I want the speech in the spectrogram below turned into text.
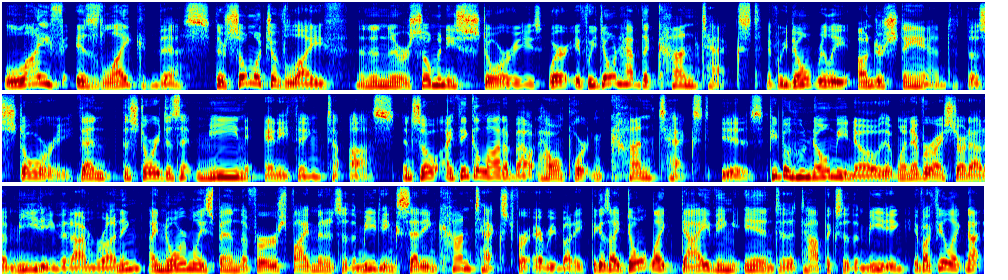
Life is like this. There's so much of life, and then there are so many stories where if we don't have the context, if we don't really understand the story, then the story doesn't mean anything to us. And so I think a lot about how important context is. People who know me know that whenever I start out a meeting that I'm running, I normally spend the first five minutes of the meeting setting context for everybody because I don't like diving into the topics of the meeting if I feel like not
